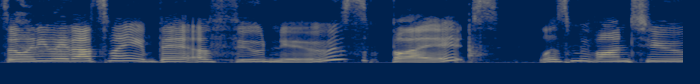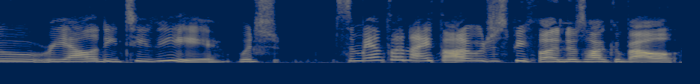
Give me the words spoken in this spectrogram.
So anyway, that's my bit of food news, but let's move on to reality TV, which Samantha and I thought it would just be fun to talk about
